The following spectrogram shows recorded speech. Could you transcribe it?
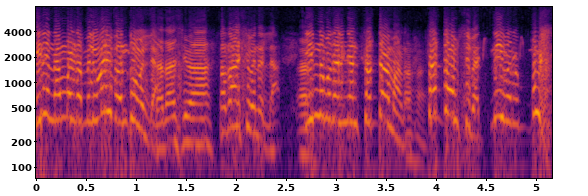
ഇനി നമ്മൾ തമ്മിൽ ഒരു ബന്ധവുമില്ല. സദാശിവ. സദാശിവനല്ല. ഇന്നു മുതൽ ഞാൻ സദ്ദാമാണ്. സദ്ദാം ശിവൻ. നീ വെറും ബുഷ്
